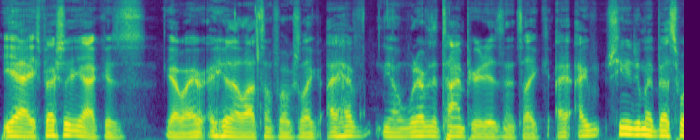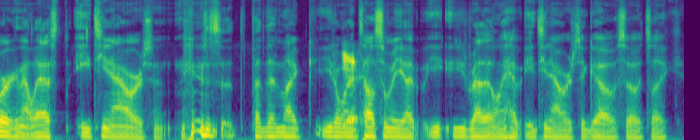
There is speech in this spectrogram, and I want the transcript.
Yeah, especially yeah, because yeah, I, I hear that a lot. Some folks are like I have you know whatever the time period is, and it's like I I seem to do my best work in that last eighteen hours, and but then like you don't want Yeah. to tell somebody uh, you- you'd rather only have eighteen hours to go, so it's like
